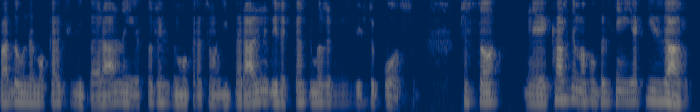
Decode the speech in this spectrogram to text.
wadą demokracji liberalnej jest to, że jest demokracją liberalną i że każdy może w niej dojść do głosu. Przez co y, każdy ma wobec niej jakiś zarzut.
